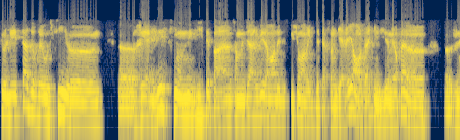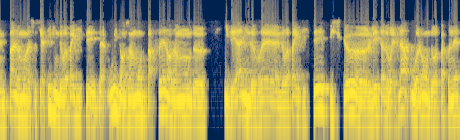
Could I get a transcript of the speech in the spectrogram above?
que l'État devrait aussi euh, euh, réaliser si on n'existait pas. Hein. Ça m'est déjà arrivé d'avoir des discussions avec des personnes bienveillantes hein, qui me disaient mais enfin je n'aime pas le monde associatif, il ne devrait pas exister. Ben, oui, dans un monde parfait, dans un monde idéal, il ne devrait, devrait pas exister puisque l'État devrait être là, ou alors on ne devrait pas connaître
